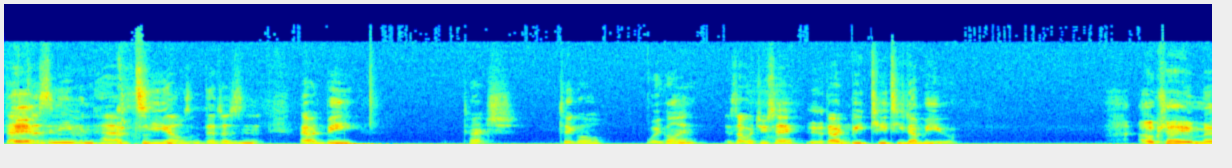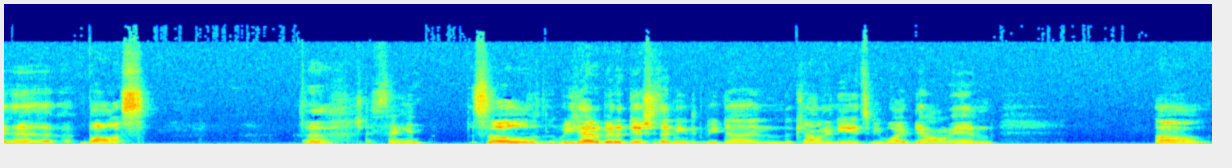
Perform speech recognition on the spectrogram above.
That Eh. doesn't even have TL. that doesn't. That would be touch, tickle, wiggling. Is that what you say? Yeah. That would be TTW. okay, uh, boss. Ugh. Just saying. so we had a bit of dishes that needed to be done. The counter needed to be wiped down, and um,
